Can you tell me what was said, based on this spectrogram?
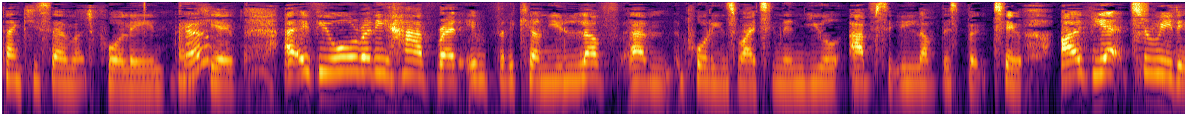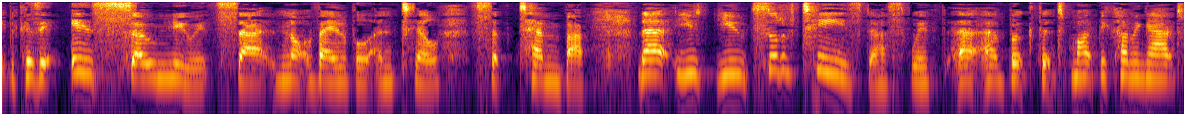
Thank you so much, Pauline. Thank you. Uh, if you already have read In for the Kill and you love um, Pauline's writing, then you'll absolutely love this book too. I've yet to read it because it is so new. It's uh, not available until September. Now, you, you sort of teased us with uh, a book that might be coming out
